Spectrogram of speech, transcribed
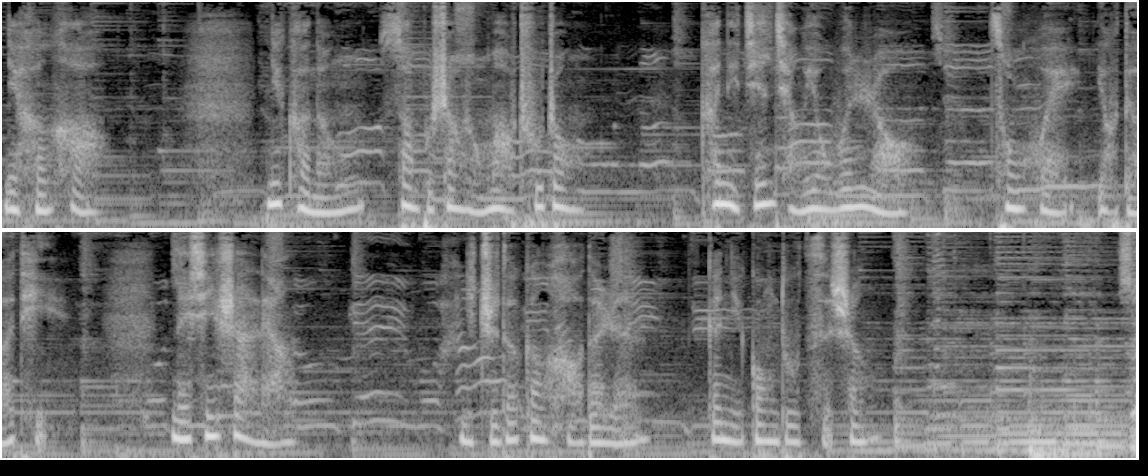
你很好，你可能算不上容貌出众，可你坚强又温柔，聪慧又得体，内心善良，你值得更好的人跟你共度此生。至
